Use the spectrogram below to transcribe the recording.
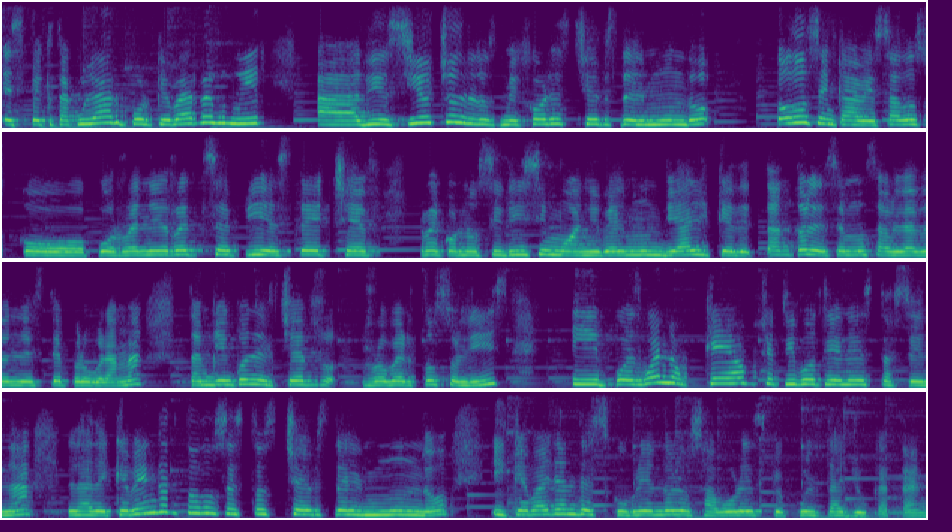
espectacular porque va a reunir a 18 de los mejores chefs del mundo todos encabezados por René Redzepi, este chef reconocidísimo a nivel mundial y que de tanto les hemos hablado en este programa, también con el chef Roberto Solís, y pues bueno, ¿qué objetivo tiene esta cena? La de que vengan todos estos chefs del mundo y que vayan descubriendo los sabores que oculta Yucatán.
